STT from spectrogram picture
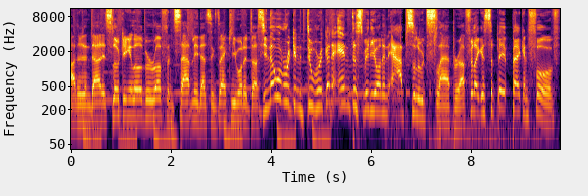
Other than that, it's looking a little bit rough, and sadly, that's exactly what it does. You know what we're gonna do? We're gonna end this video on an absolute slapper. I feel like it's a bit back and forth.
